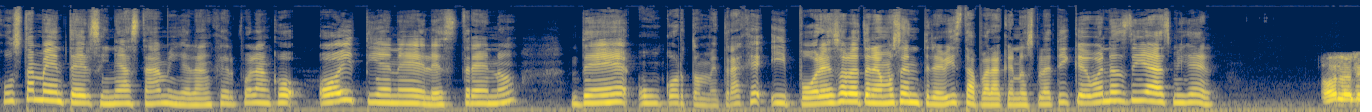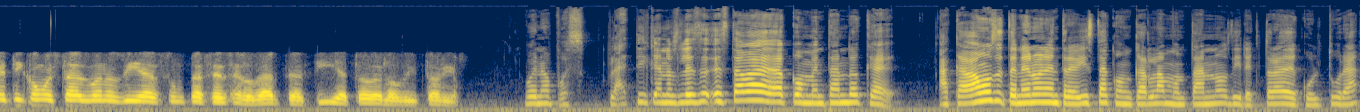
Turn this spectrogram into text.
Justamente el cineasta Miguel Ángel Polanco hoy tiene el estreno de un cortometraje y por eso le tenemos entrevista para que nos platique. Buenos días, Miguel. Hola Leti, ¿cómo estás? Buenos días, un placer saludarte a ti y a todo el auditorio. Bueno, pues platícanos. Les estaba comentando que acabamos de tener una entrevista con Carla Montano, directora de Cultura,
